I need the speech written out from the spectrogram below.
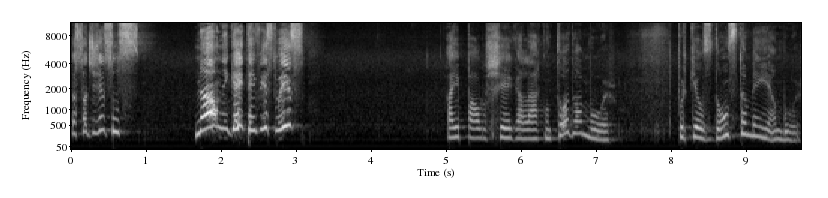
Eu sou de Jesus. Não, ninguém tem visto isso. Aí Paulo chega lá com todo amor, porque os dons também é amor,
